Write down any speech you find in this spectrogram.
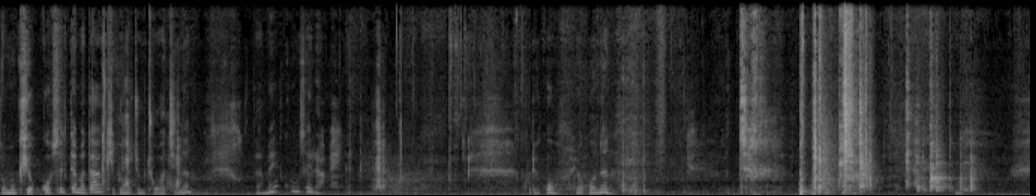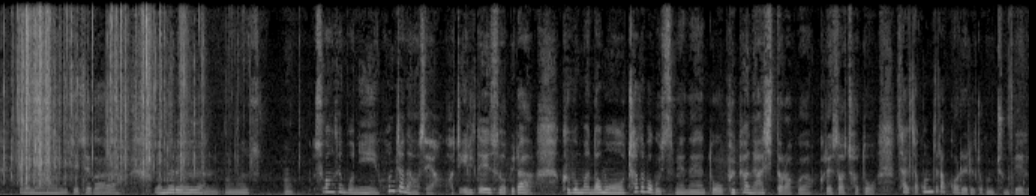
너무 귀엽고 쓸 때마다 기분이 좀 좋아지는 그 다음에 콩세라벨 그리고 요거는 차, 음, 이거는 이제 제가 오늘은 음, 수- 음, 수강생분이 혼자 나오세요. 어제 1대1 수업이라 그분만 너무 쳐다보고 있으면은 또 불편해 하시더라고요. 그래서 저도 살짝 꼼지락거리를 조금 준비해서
